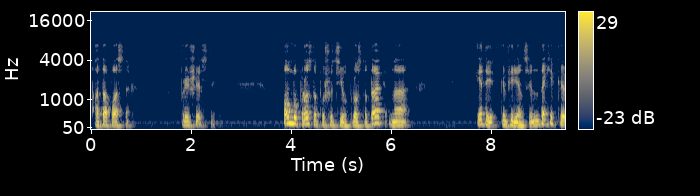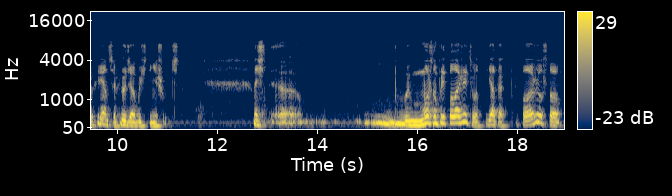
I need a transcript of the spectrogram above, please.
от опасных происшествий. Он бы просто пошутил, просто так, на этой конференции. На таких конференциях люди обычно не шутят. Значит, э, можно предположить, вот я так предположил, что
